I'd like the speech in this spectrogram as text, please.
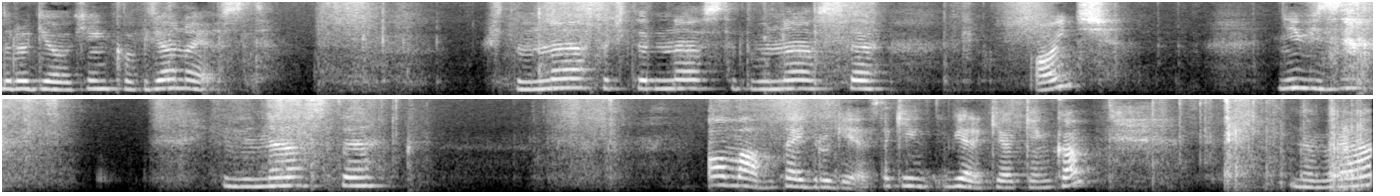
Drugie okienko, gdzie ono jest? 12, 14, 12. Ojć. Nie widzę. 11. O, mam, tutaj drugie jest. Takie wielkie okienko. Dobra.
